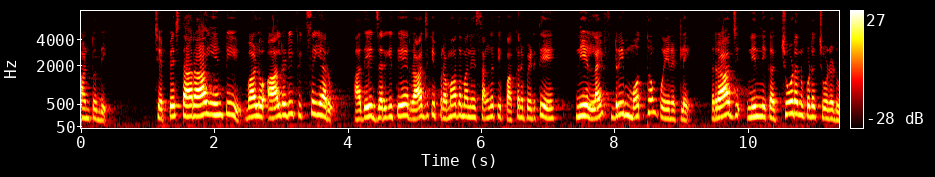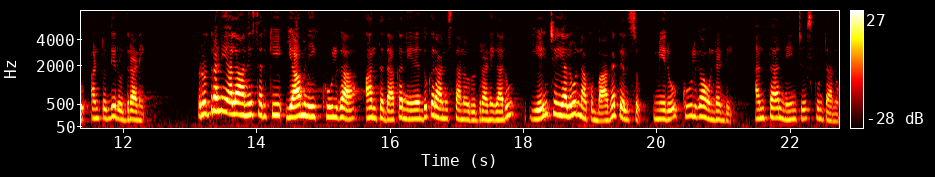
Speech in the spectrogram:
అంటుంది. చెప్పేస్తారా ఏంటి? వాళ్ళు ఆల్రెడీ ఫిక్స్ అయ్యారు. అదే జరిగితే రాజుకి ప్రమాదం అనే సంగతి పక్కన పెడితే నీ లైఫ్ డ్రీమ్ మొత్తం పోయినట్లే. రాజ్ నిన్నిక చూడను కూడా చూడడు అంటుంది రుద్రాణి. రుద్రాణి అలా అనేసరికి యామిని కూల్గా అంతదాకా నేనెందుకు రాణిస్తాను రుద్రాణి గారు? ఏం చెయ్యాలో నాకు బాగా తెలుసు. మీరు కూల్గా ఉండండి. అంతా నేను చూసుకుంటాను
